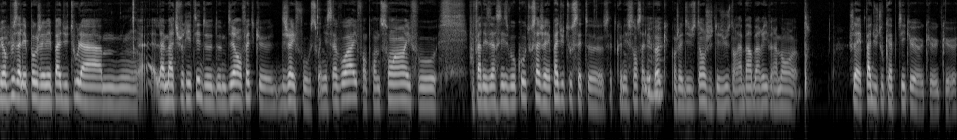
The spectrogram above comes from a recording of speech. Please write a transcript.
Mais en plus à l'époque j'avais pas du tout la, hum, la maturité de, de me dire en fait que déjà il faut soigner sa voix, il faut en prendre soin, il faut, il faut faire des exercices vocaux, tout ça j'avais pas du tout cette, euh, cette connaissance à l'époque. Quand j'avais 18 ans j'étais juste dans la barbarie vraiment. euh, je n'avais pas du tout capté que, que, que,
